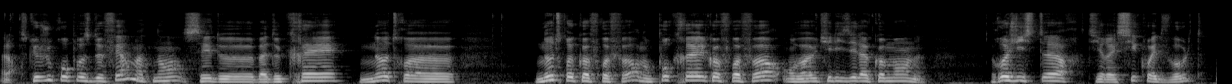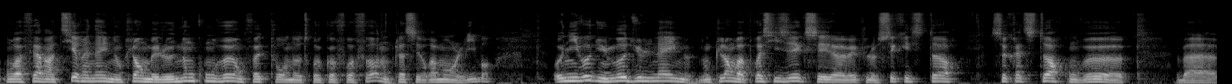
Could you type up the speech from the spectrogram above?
Alors, ce que je vous propose de faire maintenant, c'est de, bah, créer notre, euh, notre coffre-fort. Donc, pour créer le coffre-fort, on va utiliser la commande register-secret vault. On va faire un "-name", donc là, on met le nom qu'on veut, en fait, pour notre coffre-fort. Donc là, c'est vraiment libre. Au niveau du module name, donc là, on va préciser que c'est avec le secret store, qu'on veut... Euh, bah,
